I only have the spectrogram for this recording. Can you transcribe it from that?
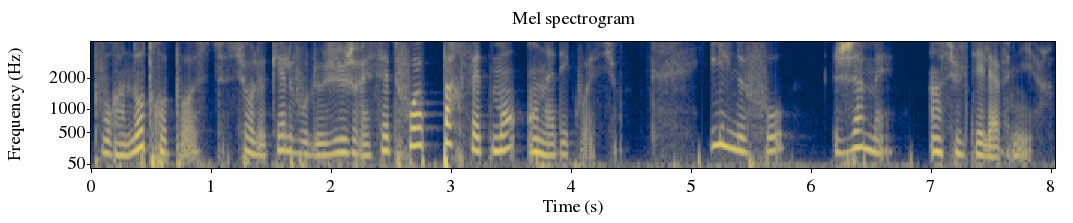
pour un autre poste sur lequel vous le jugerez cette fois parfaitement en adéquation Il ne faut jamais insulter l'avenir.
